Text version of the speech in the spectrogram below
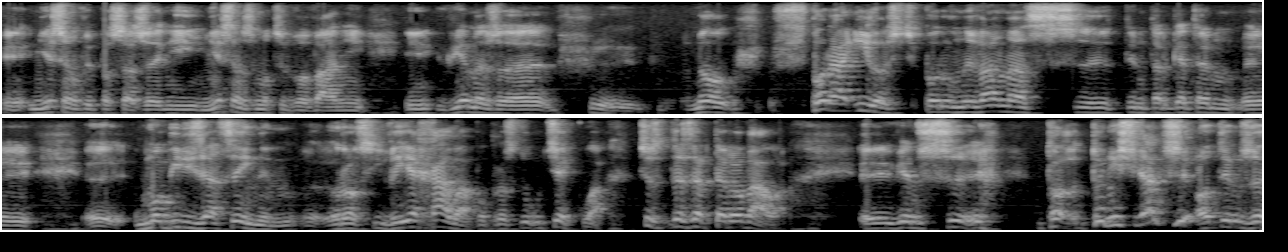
nie są wyposażeni, nie są zmotywowani i wiemy, że no, spora ilość porównywalna z tym targetem y, y, mobilizacyjnym Rosji wyjechała, po prostu uciekła, czy zdezerterowała. Y, Więc y, to, to nie świadczy o tym, że,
